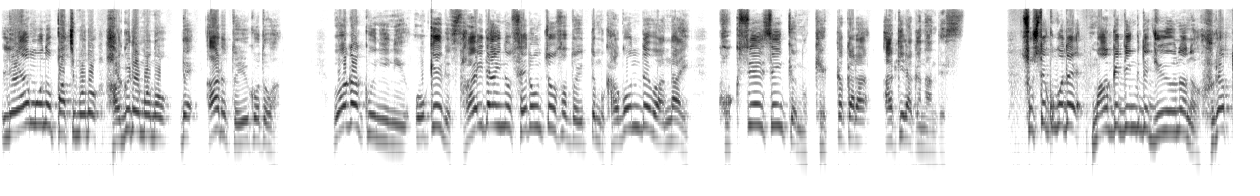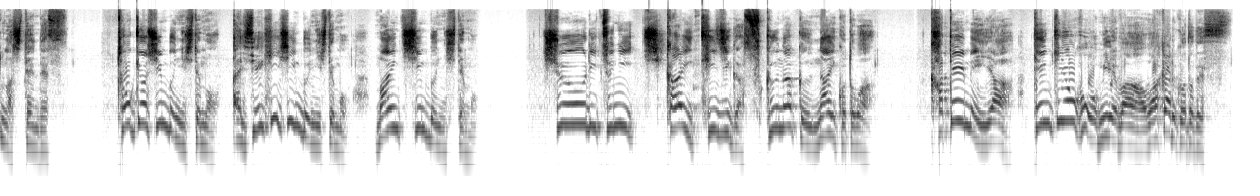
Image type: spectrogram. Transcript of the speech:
レアもの、パチモノ、はぐれ者であるということは、我が国における最大の世論調査と言っても過言ではない国政選挙の結果から明らかなんです。そしてここでマーケティングで重要なのはフラットな視点です。東京新聞にしても、ぜひ新聞にしても、毎日新聞にしても、中立に近い記事が少なくないことは、家庭面や天気予報を見ればわかることです。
